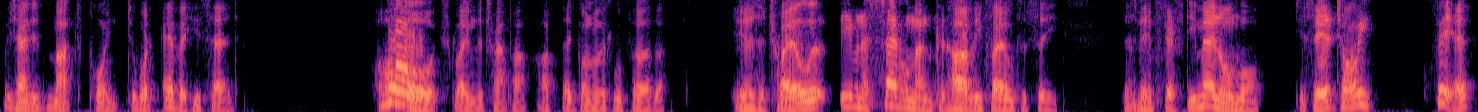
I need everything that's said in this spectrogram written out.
which added much point to whatever he said. "Oh!" exclaimed the trapper, after they had gone a little further, "here's a trail that even a settlement could hardly fail to see. There's been fifty men or more. D'ye see it, Tolly?" "See it?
